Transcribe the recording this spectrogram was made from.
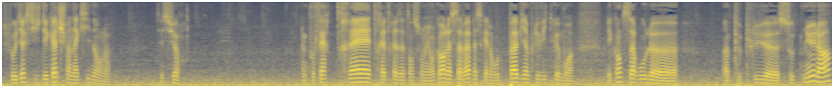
Je peux vous dire que si je décale, je fais un accident là. C'est sûr. Donc faut faire très très très attention. Et encore là ça va parce qu'elle roule pas bien plus vite que moi. Mais quand ça roule euh, un peu plus euh, soutenu là,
